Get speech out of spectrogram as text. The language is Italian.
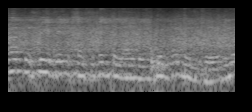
Altre spese, esattamente l'albero, normalmente, non gli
